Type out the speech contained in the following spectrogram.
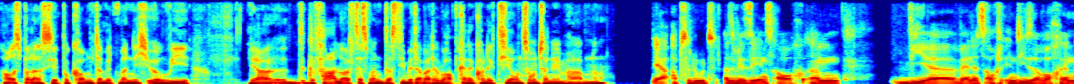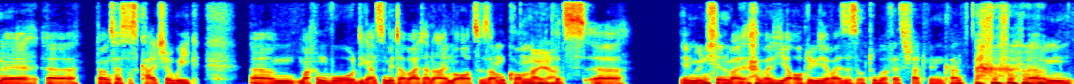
ausbalanciert bekommt, damit man nicht irgendwie ja, Gefahr läuft, dass man, dass die Mitarbeiter überhaupt keine Konnektierung zum Unternehmen haben. Ne? Ja, absolut. Also wir sehen es auch. Ähm, wir werden jetzt auch in dieser Woche eine, äh, bei uns heißt es Culture Week, ähm, machen, wo die ganzen Mitarbeiter an einem Ort zusammenkommen. Ah, ja. Jetzt äh, in München, weil, weil hier auch glücklicherweise das Oktoberfest stattfinden kann, ähm,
